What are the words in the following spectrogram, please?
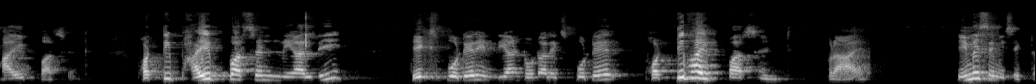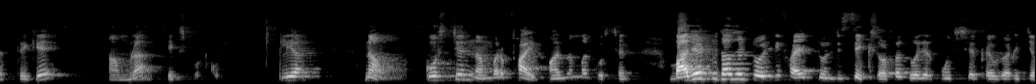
five percent forty five percent nearly এক্সপোর্টের ইন্ডিয়ান টোটাল এক্সপোর্টের ফর্টি ফাইভ পার্সেন্ট প্রায় এমএসএমই সেক্টর থেকে আমরা এক্সপোর্ট করি। Clear now question number five পাঁচ নাম্বার question budget two thousand twenty five twenty six অর্থাৎ দু হাজার পঁচিশের ফেব্রুয়ারির যে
